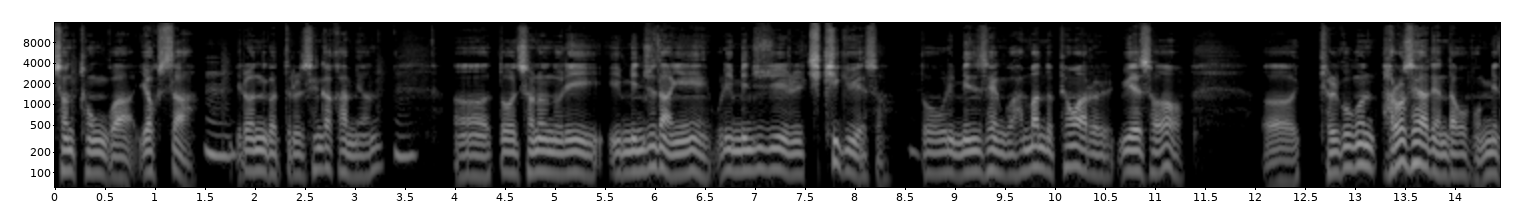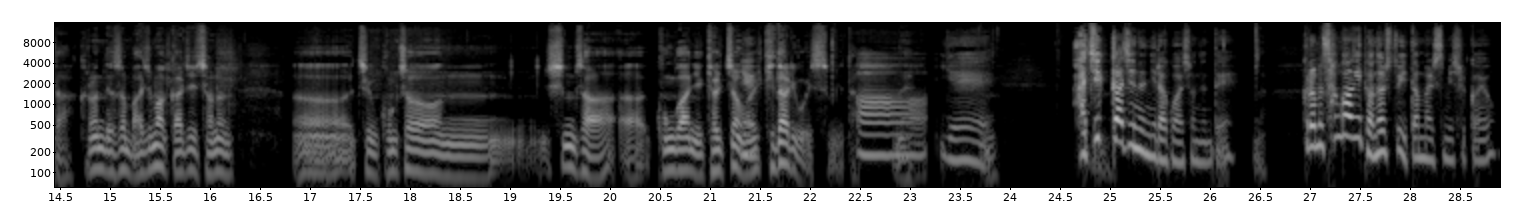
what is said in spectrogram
전통과 역사 음, 이런 것들을 생각하면 음. 어, 또 저는 우리 이 민주당이 우리 민주주의를 지키기 위해서 또 우리 민생과 한반도 평화를 위해서 어, 결국은 바로 서야 된다고 봅니다. 그런 데서 마지막까지 저는 어, 지금 공천 심사 어, 공관위 결정을 예. 기다리고 있습니다. 아, 예. 음. 아직까지는이라고 하셨는데. 네. 그러면 상황이 변할 수도 있단 말씀이실까요?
